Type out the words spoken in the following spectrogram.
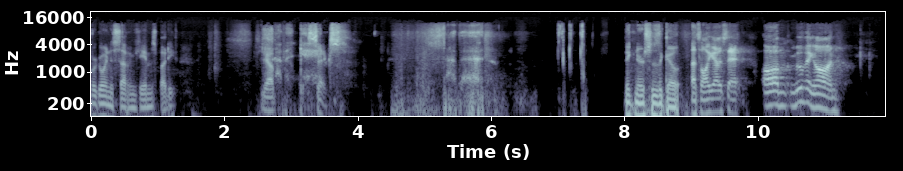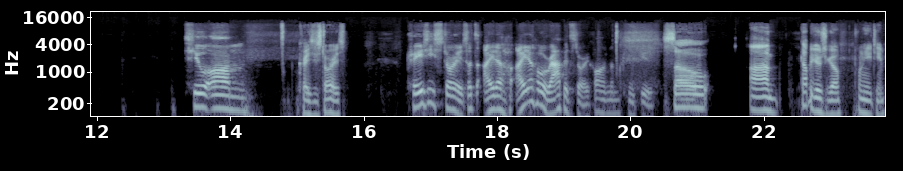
We're going to seven games, buddy. Yep. Seven games. Six. Seven. Nick Nurse is the goat. That's all I gotta say. Um, moving on to um Crazy stories. crazy stories. That's Idaho Idaho Rapid story. Colin, I'm confused. So, um, a couple years ago, 2018,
